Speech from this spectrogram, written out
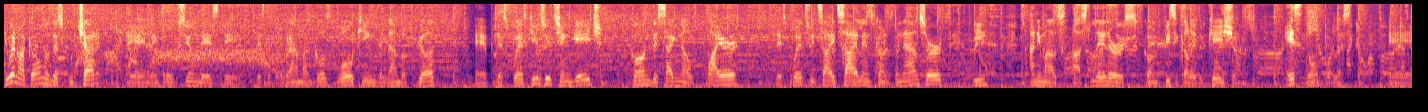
y bueno, acabamos de escuchar eh, la introducción de este, de este programa, Ghost Walking, The Lamb of God. Eh, después Killswitch Engage con The Signal Fire. Después Suicide Silence con Unanswered. Y Animals as Leaders con Physical Education. Esto por las eh,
